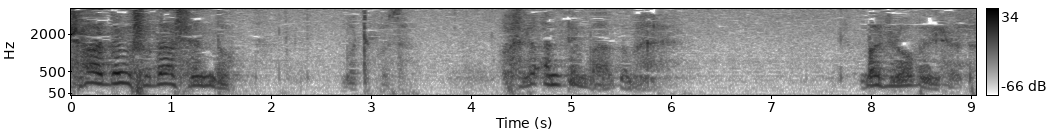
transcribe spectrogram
साधु, सुधा सिंधु उसके अंतिम भाग में है वज्रोपनिषद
